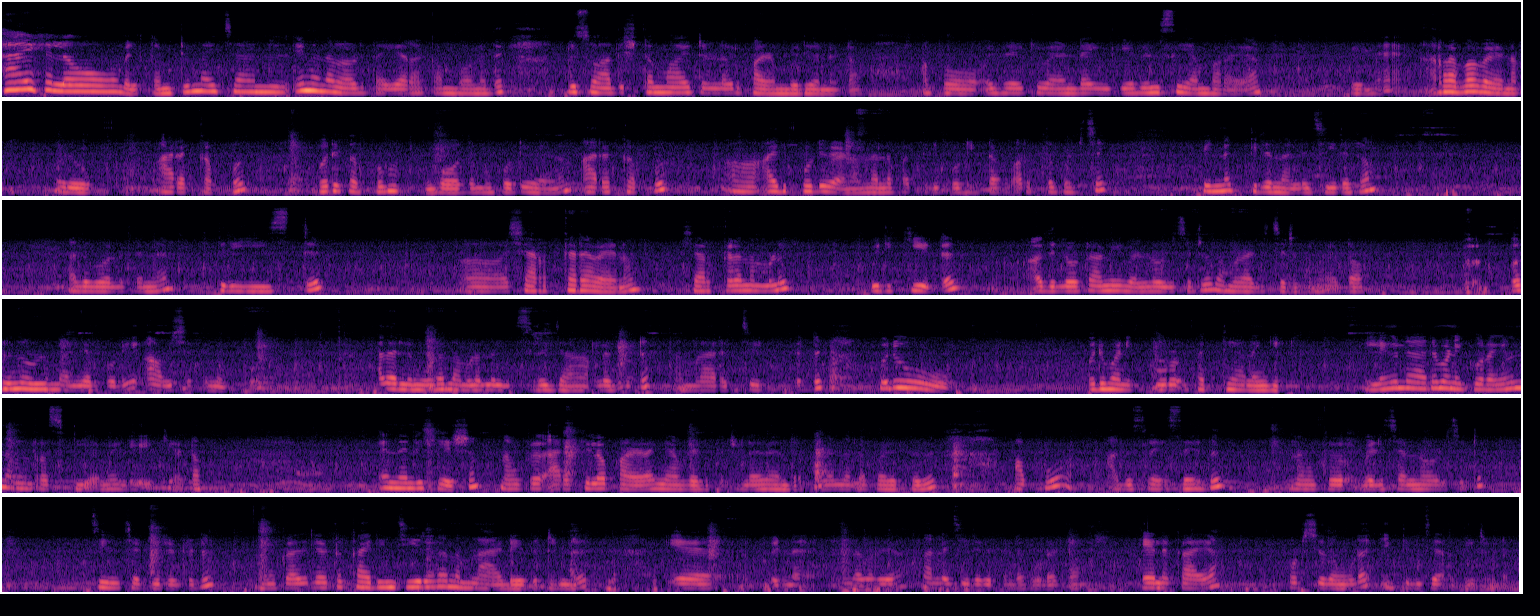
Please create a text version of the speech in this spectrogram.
Hi hello. Welcome to my channel. ഇന്ന് നമ്മളോട് തയ്യാറാക്കാൻ പോണത് ഒരു സ്വാദിഷ്ടമായിട്ടുള്ള ഒരു പഴംപൊരിയാണ് കേട്ടോ അപ്പോൾ ഇതിലേക്ക് വേണ്ട ഇൻഗ്രീഡിയൻസ് ഞാൻ പറയാം. പിന്നെ റവ വേണം ഒരു അരക്കപ്പ് ഒരു കപ്പും ഗോതമ്പ് പൊടി വേണം അരക്കപ്പ് അരിപ്പൊടി വേണം. നല്ല പത്തിരിപ്പൊടി ഇട്ടോ വറുത്ത് പൊടിച്ച്. പിന്നെ ഇത്തിരി നല്ല ജീരകം. അതുപോലെ തന്നെ ഇത്തിരി ഈസ്റ്റ് ശർക്കര വേണം. ശർക്കര നമ്മൾ ഉരുക്കിയിട്ട് അതിലോട്ടാണ് ഈ വെള്ളം ഒഴിച്ചിട്ട് നമ്മൾ അടിച്ചെടുക്കണം കേട്ടോ. ഒരു നുള്ളു മഞ്ഞൾപ്പൊടി ആവശ്യത്തിന് ഉപ്പ്. അതെല്ലാം കൂടെ നമ്മളൊന്ന് മിക്സിയുടെ ജാറിലിട്ടിട്ട് നമ്മൾ അരച്ചെടുത്തിട്ട് ഒരു ഒരു മണിക്കൂർ പറ്റുകയാണെങ്കിൽ ഇല്ലെങ്കിൽ ഒരു അരമണിക്കൂറെങ്കിലും നമ്മൾ റെസ്റ്റ് ചെയ്യാൻ വേണ്ടി വയ്ക്കുക കേട്ടോ. എന്നതിന് ശേഷം നമുക്ക് അര കിലോ പഴം ഞാൻ എടുത്തിട്ടുള്ളത് നേന്ത്രപ്പഴം നല്ല പഴുത്തത്. അപ്പോൾ അത് സ്ലൈസ് ചെയ്ത് നമുക്ക് വെളിച്ചെണ്ണ ഒഴിച്ചിട്ട് ചീനിച്ചട്ടിയിലിട്ടിട്ട് നമുക്കതിലോട്ട് കരിഞ്ചീരകം നമ്മൾ ആഡ് ചെയ്തിട്ടുണ്ട്. പിന്നെ എന്താ പറയുക നല്ല ജീരകത്തിന്റെ കൂടെ കേട്ടോ. ഏലക്കായ പൊടിച്ചതും കൂടെ ഇത്തിരി ചേർത്തിയിട്ടുണ്ട്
